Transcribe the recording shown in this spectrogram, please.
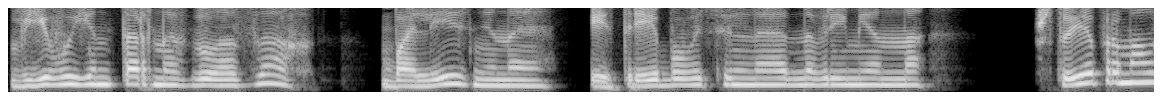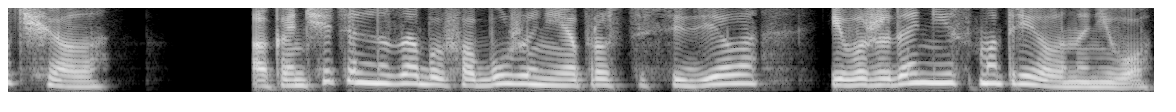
в его янтарных глазах, болезненная и требовательная одновременно, что я промолчала. Окончательно забыв об ужине, я просто сидела и в ожидании смотрела на него.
